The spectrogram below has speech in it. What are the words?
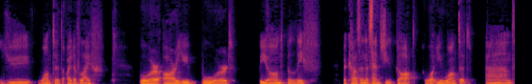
you wanted out of life? Or are you bored beyond belief because, in a sense, you got what you wanted and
